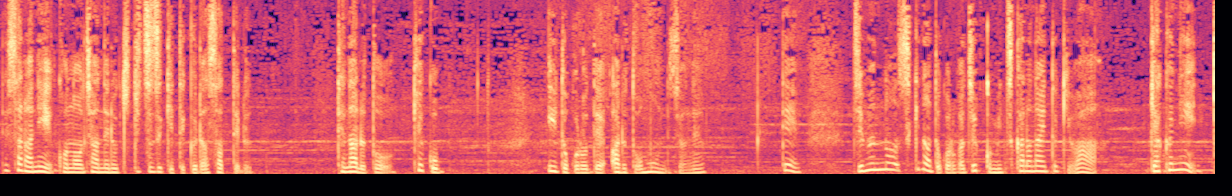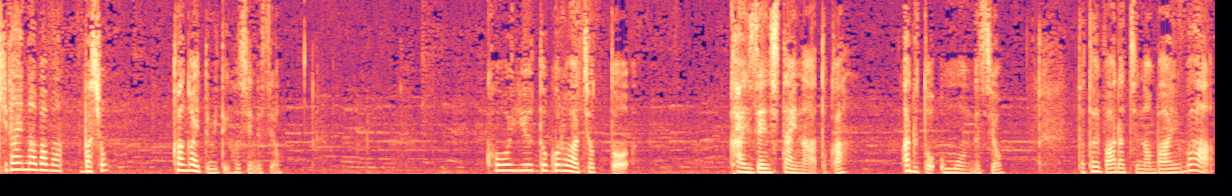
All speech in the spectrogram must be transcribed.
でさらにこのチャンネルを聞き続けてくださってるってなると結構いいところであると思うんですよね。で自分の好きなところが10個見つからない時は逆に嫌いな場所考えてみてほしいんですよ。こういうところはちょっと改善したいなとかあると思うんですよ。例えば荒地の場合は、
